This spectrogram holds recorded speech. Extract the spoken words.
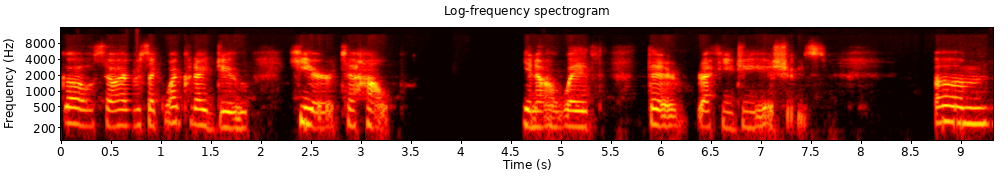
go. So I was like, what could I do here to help, you know, with the refugee issues? Um,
